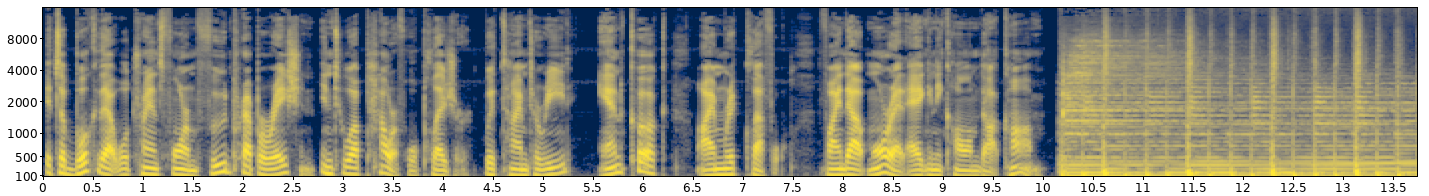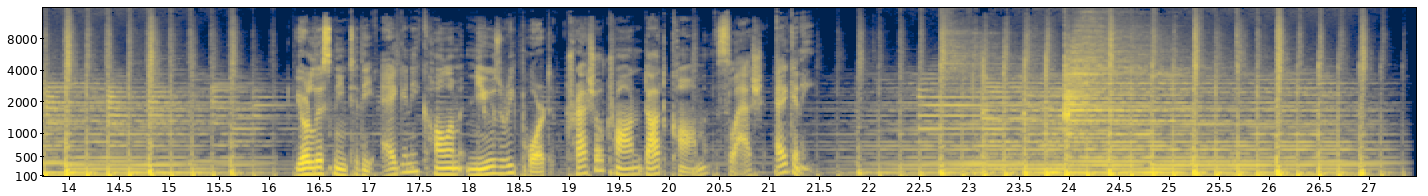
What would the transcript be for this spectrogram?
It's a book that will transform food preparation into a powerful pleasure. With time to read and cook, I'm Rick Kleffel. Find out more at agonycolumn.com. You're listening to the Agony Column News Report, trashotron.com slash agony.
